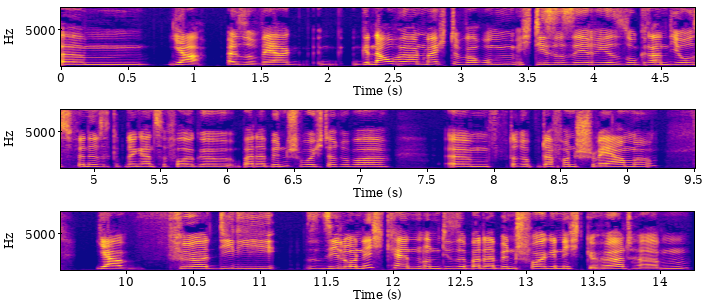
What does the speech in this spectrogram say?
Ähm, ja, also wer genau hören möchte, warum ich diese Serie so grandios finde, es gibt eine ganze Folge bei der Binge, wo ich darüber ähm, davon schwärme. Ja, für die, die Silo nicht kennen und diese Bada Binge-Folge nicht gehört haben,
